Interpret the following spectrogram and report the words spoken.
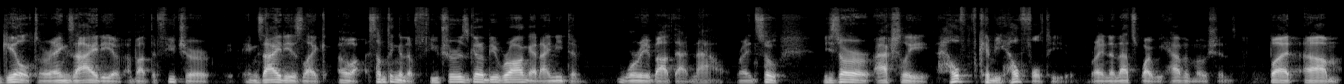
guilt or anxiety about the future, anxiety is like, oh, something in the future is going to be wrong, and I need to worry about that now, right? So these are actually help can be helpful to you, right? And that's why we have emotions. But um,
